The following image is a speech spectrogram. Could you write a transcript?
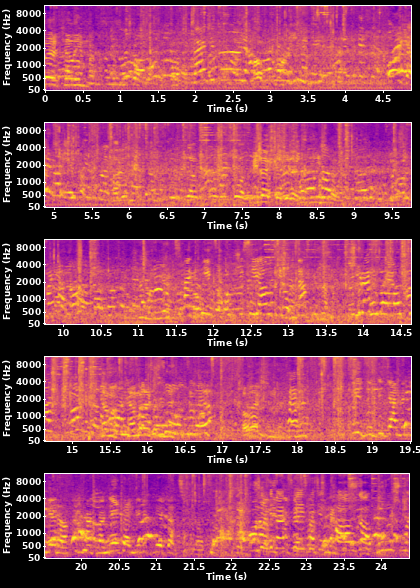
Ver çalın mı? Bence böyle. Orada bir dakika bir dakika. Hadi git. Şu suyu alıp yoldan. Şurası. Tamam sen bırak şimdi. Tamam. Diyeceğim beni yere at. İnatma. Nereden girip nereden çıkılacak? Ona Şimdi bak teyzeciğim kavga, vuruşma,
